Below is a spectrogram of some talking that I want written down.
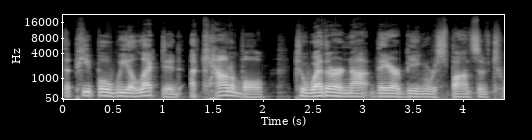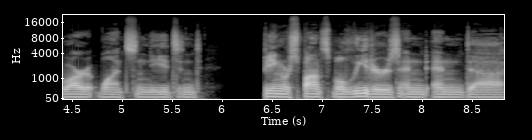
the people we elected accountable to whether or not they are being responsive to our wants and needs and being responsible leaders and and uh,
